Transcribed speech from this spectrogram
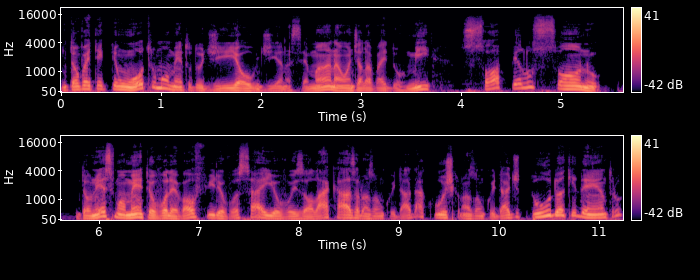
Então vai ter que ter um outro momento do dia ou um dia na semana onde ela vai dormir só pelo sono. Então, nesse momento, eu vou levar o filho, eu vou sair, eu vou isolar a casa, nós vamos cuidar da acústica, nós vamos cuidar de tudo aqui dentro,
